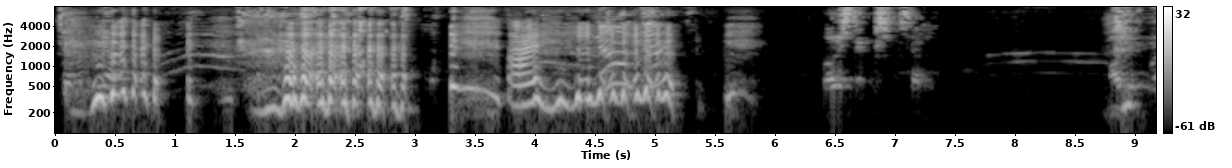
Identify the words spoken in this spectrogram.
Canım. Ay. Barıştık mı şimdi sen? Hayır mı?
